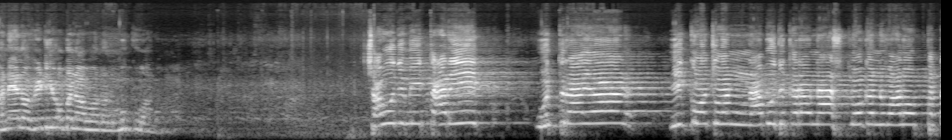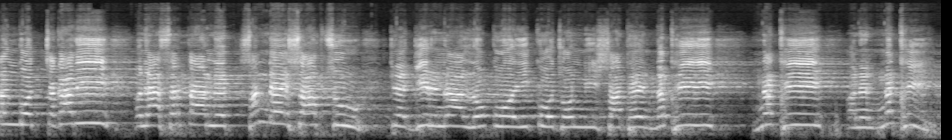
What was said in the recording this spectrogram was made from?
અને એનો વીડિયો બનાવવાનો મૂકવાનો. ચૌદમી તારીખ ઉત્તરાયણ. ઇકો ઝોન નાબૂદ કરવાના સ્લોગન વાળો પતંગો ચગાવી અને આ સરકારને સંદેશ આપશું કે ગીરના લોકો ઇકો ઝોનની સાથે નથી નથી અને નથી.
